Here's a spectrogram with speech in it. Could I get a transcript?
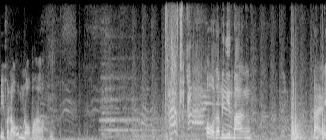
มีคนเอาอุ้มนกมาเหรอ โอ้ทำเป็นยืนบังได้ดิ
